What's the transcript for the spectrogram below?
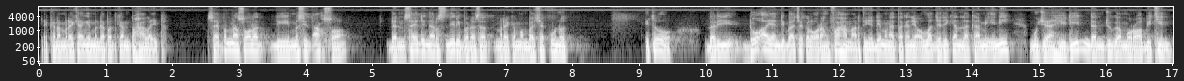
ya karena mereka ingin mendapatkan pahala itu saya pernah sholat di Masjid Aqsa dan saya dengar sendiri pada saat mereka membaca kunut itu dari doa yang dibaca kalau orang faham artinya dia mengatakan ya Allah jadikanlah kami ini mujahidin dan juga murabitin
